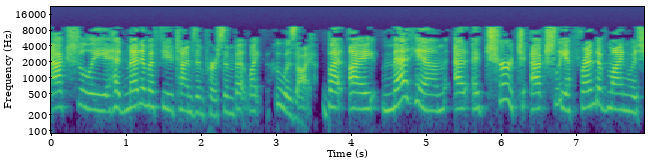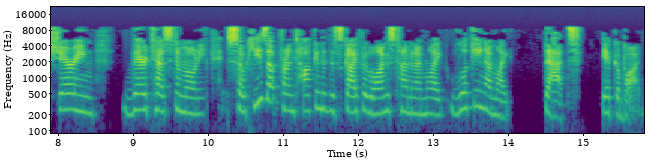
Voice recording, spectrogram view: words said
actually had met him a few times in person, but like, who was I? But I met him at a church. Actually, a friend of mine was sharing their testimony. So he's up front talking to this guy for the longest time. And I'm like looking, I'm like, that's Ichabod.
